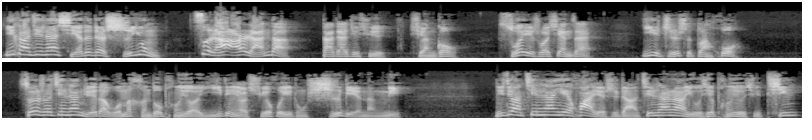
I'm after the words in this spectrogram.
一看金山写的这实用，自然而然的大家就去选购。所以说现在一直是断货。所以说金山觉得我们很多朋友一定要学会一种识别能力。你就像金山夜话也是这样，金山让有些朋友去听，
